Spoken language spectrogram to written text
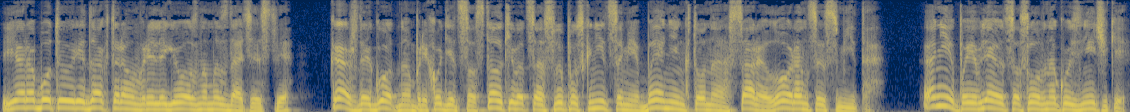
«Я работаю редактором в религиозном издательстве. Каждый год нам приходится сталкиваться с выпускницами Беннингтона, Сары Лоренс и Смита. Они появляются словно кузнечики,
